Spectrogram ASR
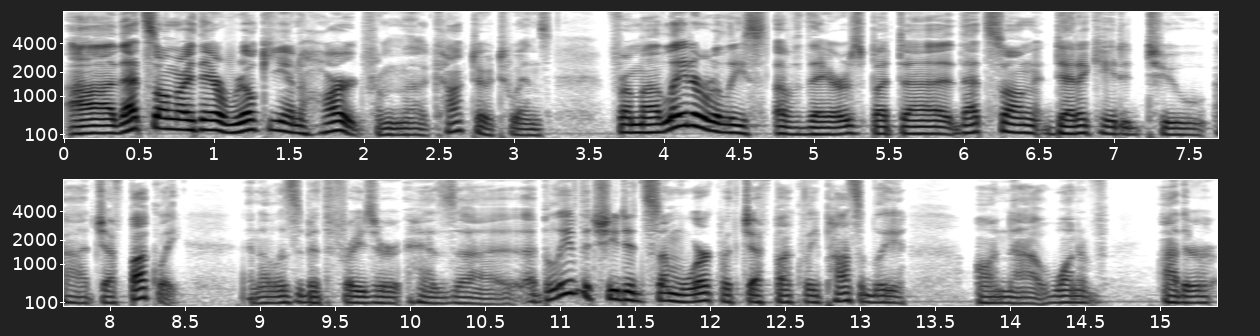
Uh, that song right there, Rilkean Heart from the Cocteau Twins, from a later release of theirs, but uh, that song dedicated to uh, Jeff Buckley. And Elizabeth Fraser has, uh, I believe that she did some work with Jeff Buckley, possibly on uh, one of either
